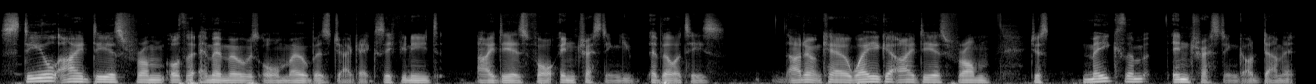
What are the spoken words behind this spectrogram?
Steal ideas from other MMOs or MOBAs, Jagex, if you need ideas for interesting abilities. I don't care where you get ideas from, just make them interesting, god damn it.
